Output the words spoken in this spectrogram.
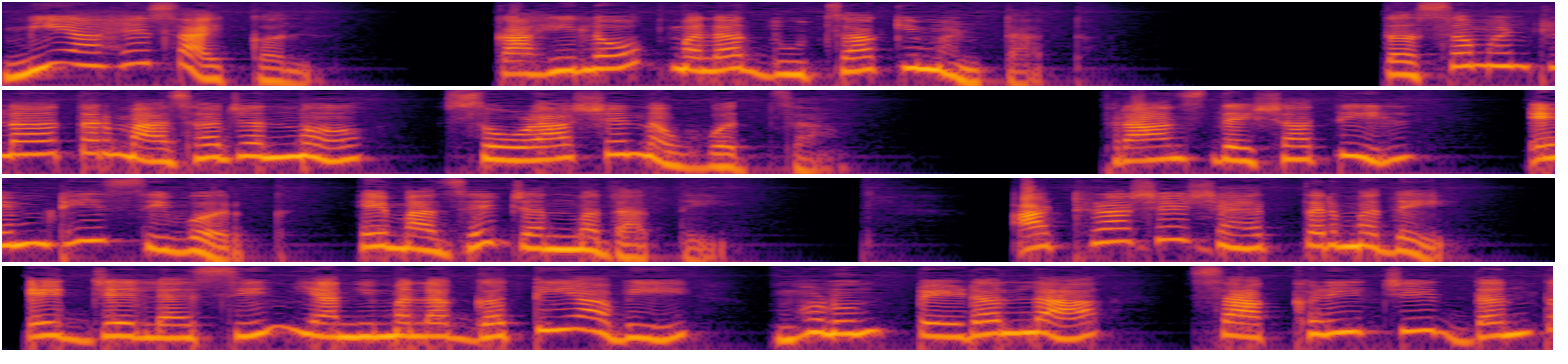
मी आहे सायकल. काही लोक मला दुचाकी म्हणतात. तसं म्हटलं तर माझा जन्म सोळाशे नव्वदचा. फ्रान्स देशातील एम डी सिवर्क हे माझे जन्मदाते. अठराशे शहात्तरमध्ये एच जे लॅसिन यांनी मला गती यावी म्हणून पेडलला साखळीची दंत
